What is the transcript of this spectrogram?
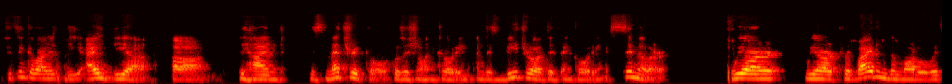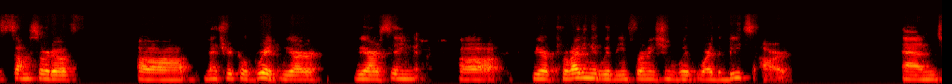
if you think about it, the idea behind this metrical positional encoding and this beat relative encoding is similar. We are we are providing the model with some sort of uh, metrical grid. We are we are saying uh, we are providing it with the information with where the beats are. And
